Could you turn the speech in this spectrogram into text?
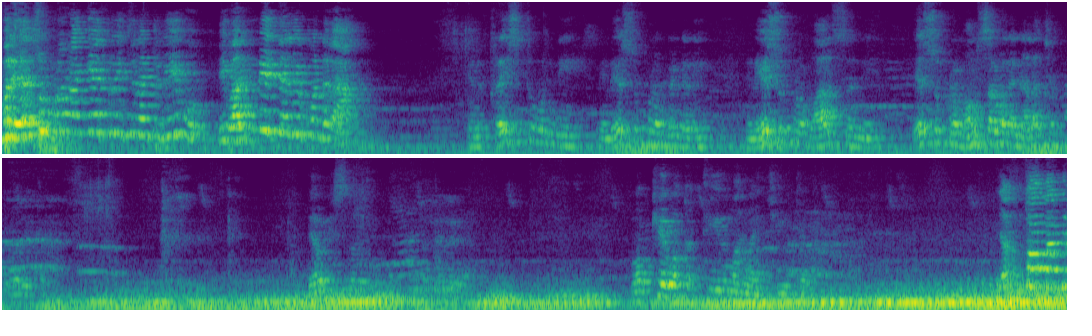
మరి యేసుప్రభు అంగీకరించినట్టు నీవు ఇవన్నీ తెలియకుండా నేను క్రైస్తవుని నేను యేసుప్రభు బిడ్డని నేను యేసుప్రభు వారసుని యేసుప్రభు వంశవలని ఎలా చెప్పుకోగలుగుతాను దేవుని స్తోత్రం. ఒకే ఒక తీర్మానం ఆయన జీవితం ఎంతో మంది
